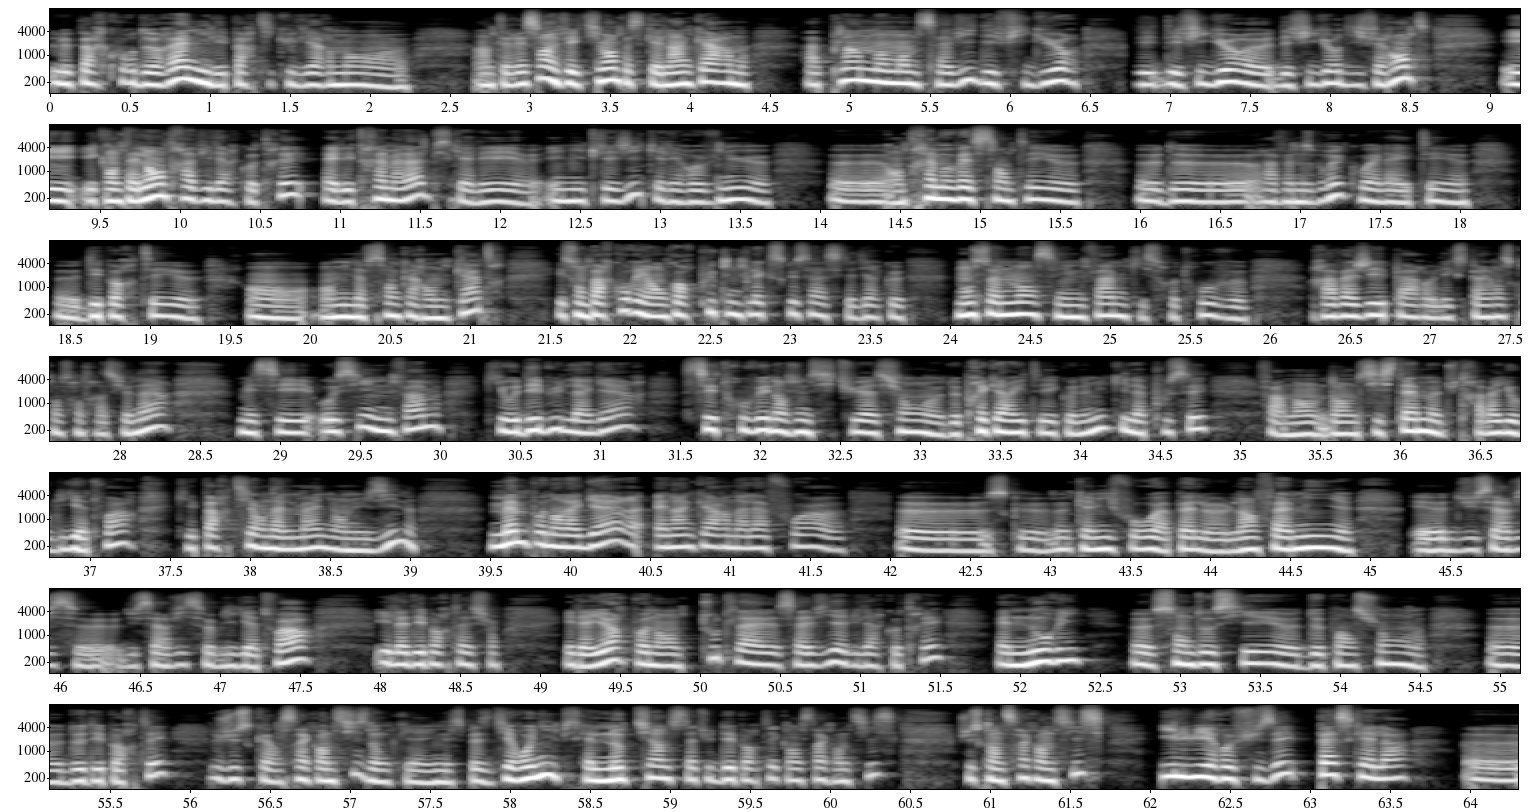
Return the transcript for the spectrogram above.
le parcours de Reine, il est particulièrement euh, intéressant, effectivement, parce qu'elle incarne à plein de moments de sa vie des figures, des, figures, euh, des figures différentes. Et, quand elle entre à Villers-Cotterêts, elle est très malade puisqu'elle est euh, hémiplégique, elle est revenue en très mauvaise santé de Ravensbrück où elle a été déportée en, en 1944. Et son parcours est encore plus complexe que ça, c'est-à-dire que non seulement c'est une femme qui se retrouve ravagée par l'expérience concentrationnaire, mais c'est aussi une femme qui, au début de la guerre, s'est trouvée dans une situation euh, de précarité économique qui l'a poussée, enfin, dans, le système du travail obligatoire, qui est partie en Allemagne en usine. Même pendant la guerre, elle incarne à la fois euh, euh ce que Camille Fourreau appelle l'infamie euh, du service du service obligatoire et la déportation. Et d'ailleurs, pendant toute sa vie à Villers-Cotterêts, elle nourrit euh, son dossier euh, de pension euh, de déporté jusqu'en 56 donc il y a une espèce d'ironie puisqu'elle n'obtient le statut de déporté qu'en 56 jusqu'en 56 il lui est refusé parce qu'elle a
